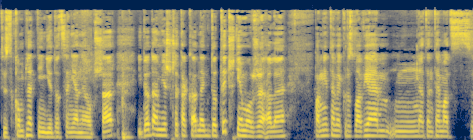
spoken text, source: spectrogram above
to jest kompletnie niedoceniany obszar. I dodam jeszcze tak anegdotycznie może, ale Pamiętam, jak rozmawiałem mm, na ten temat z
